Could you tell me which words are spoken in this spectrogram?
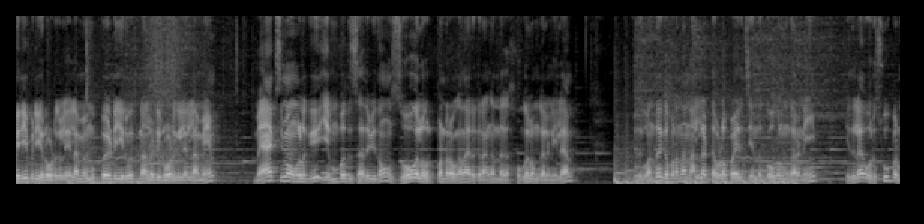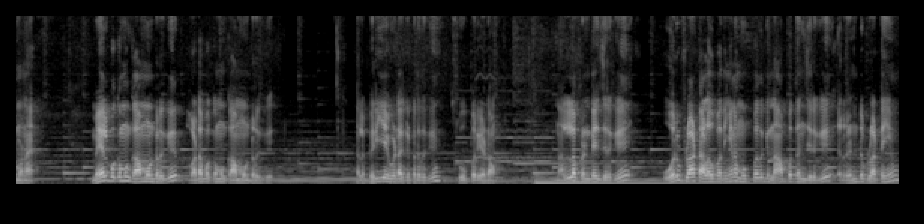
பெரிய பெரிய ரோடுகள் எல்லாமே முப்பது அடி இருபத்தி நாலு அடி ரோடுகள் எல்லாமே. மேக்ஸிமம் உங்களுக்கு எண்பது சதவீதம் ஜோகல் ஒர்க் பண்ணுறவங்க தான் இருக்கிறாங்க இந்த கோகுலம் காலனியில். இதுக்கு வந்ததுக்கப்புறம் தான் நல்ல டெவலப் ஆயிடுச்சு இந்த கோகுலம் காலனி. இதில் ஒரு சூப்பர் மனை. மேல் பக்கமும் காம்பவுண்ட் இருக்குது வட பக்கமும் காம்பவுண்ட் இருக்குது அதில் பெரிய வீடாக கட்டுறதுக்கு சூப்பர் இடம். நல்ல ஃப்ரண்டேஜ் இருக்குது ஒரு ஃப்ளாட் அளவு பார்த்தீங்கன்னா முப்பதுக்கு நாற்பத்தஞ்சு இருக்குது ரெண்டு ஃப்ளாட்டையும்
